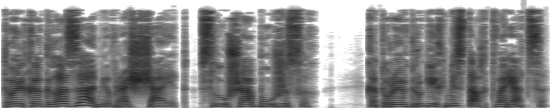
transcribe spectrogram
Только глазами вращает, слушая об ужасах, которые в других местах творятся.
